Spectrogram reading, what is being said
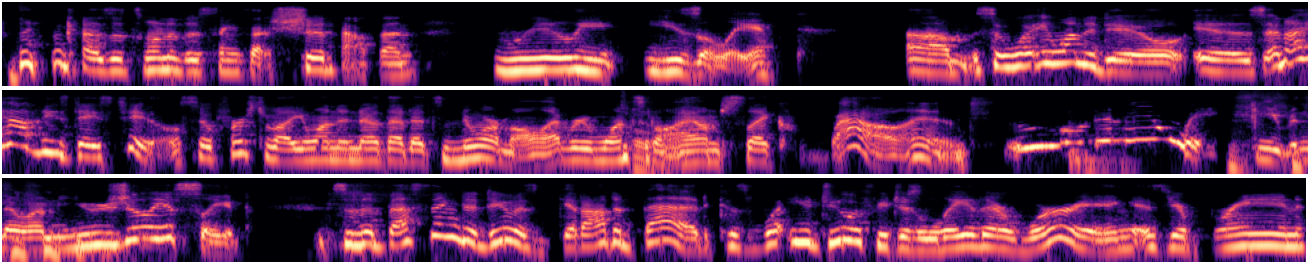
because it's one of those things that should happen really easily. Um, so what you want to do is, and I have these days too. So first of all, you want to know that it's normal. Every once totally. in a while, I'm just like, wow, I am totally awake, even though I'm usually asleep. So the best thing to do is get out of bed because what you do if you just lay there worrying is your brain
